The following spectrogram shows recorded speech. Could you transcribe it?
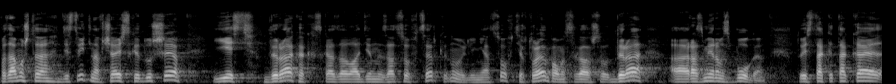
Потому что действительно в человеческой душе есть дыра, как сказал один из отцов церкви, ну или не отцов, Тертулян, по-моему, сказал, что дыра а, размером с Бога. То есть, так, такая,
